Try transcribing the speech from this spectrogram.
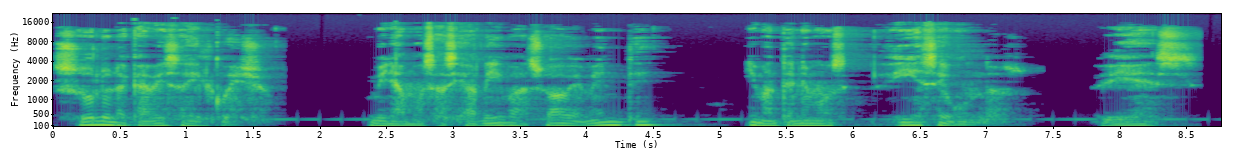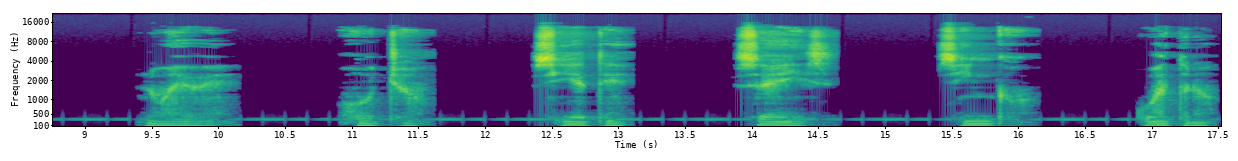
solo la cabeza y el cuello. Miramos hacia arriba suavemente y mantenemos 10 segundos. 10, 9, 8, 7, 6, 5, 4,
